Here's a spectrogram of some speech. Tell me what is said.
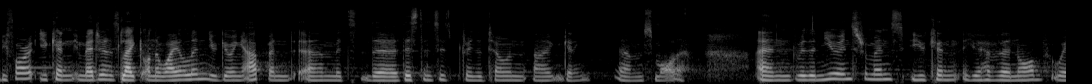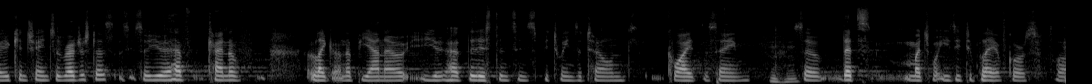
before you can imagine it's like on a violin you're going up and um, it's the distances between the tone are getting um, smaller. And with the new instruments you can you have a knob where you can change the registers. So you have kind of like on a piano you have the distances between the tones quite the same. So that's much more easy to play of course for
